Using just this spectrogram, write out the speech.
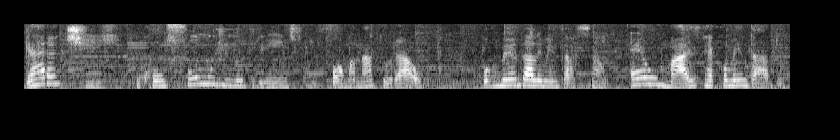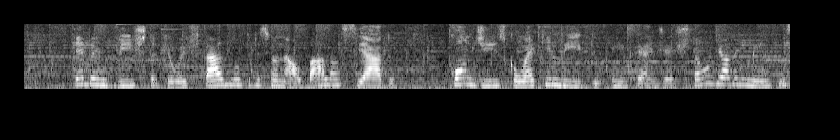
Garantir o consumo de nutrientes de forma natural por meio da alimentação é o mais recomendado, tendo em vista que o estado nutricional balanceado condiz com o equilíbrio entre a ingestão de alimentos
